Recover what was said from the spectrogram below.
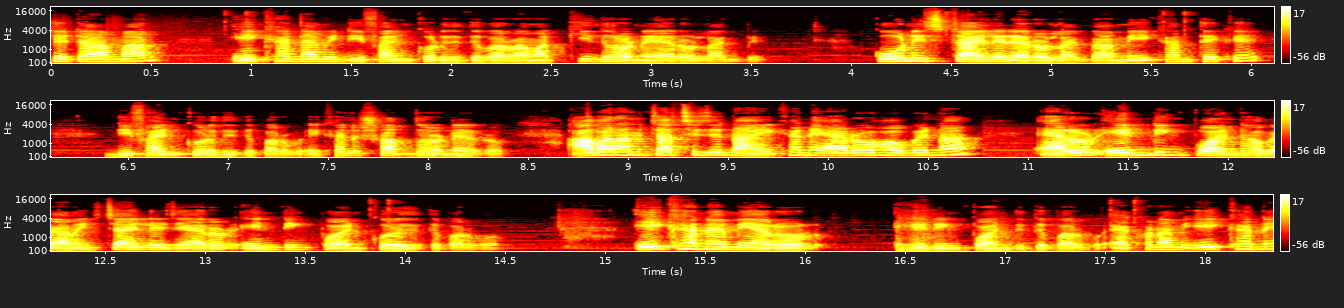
সেটা আমার এইখানে আমি ডিফাইন করে দিতে পারব। আমার কি ধরনের অ্যারো লাগবে? কোন স্টাইলের অ্যারো লাগবে? আমি এখান থেকে ডিফাইন করে দিতে পারব। এখানে সব ধরনের অ্যারো আবার আমি চাচ্ছি যে না, এখানে অ্যারো হবে না অ্যারোর এন্ডিং পয়েন্ট হবে। আমি চাইলে যে অ্যারোর এন্ডিং পয়েন্ট করে দিতে পারব। এইখানে আমি অ্যারোর হেডিং পয়েন্ট দিতে পারব। এখন আমি এইখানে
